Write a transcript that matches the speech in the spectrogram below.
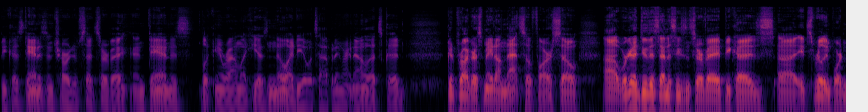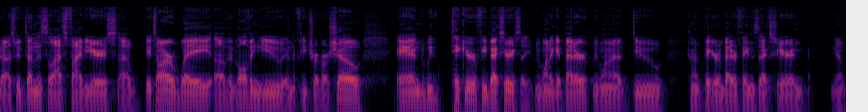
because Dan is in charge of said survey, and Dan is looking around like he has no idea what's happening right now. That's good. Good progress made on that so far. So uh, we're going to do this end of season survey because uh, it's really important to us. We've done this the last five years. Uh, it's our way of involving you in the future of our show, and we take your feedback seriously. We want to get better. We want to do kind of bigger and better things next year, and you know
